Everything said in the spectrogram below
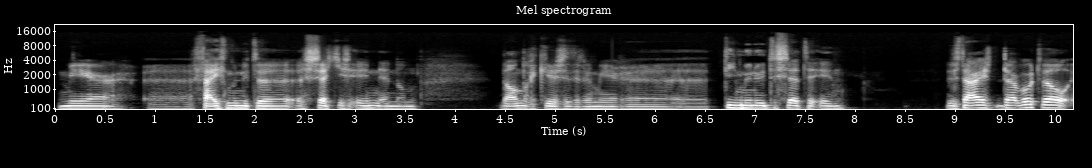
meer vijf minuten setjes in. En dan de andere keer zitten er meer uh, tien minuten zetten in. Dus daar, is, daar, wordt wel,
